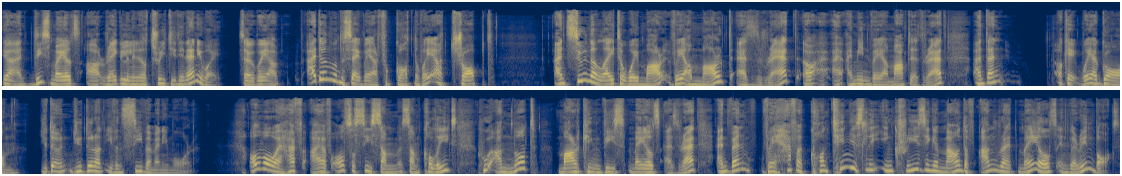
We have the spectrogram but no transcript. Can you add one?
Yeah, and these mails are regularly not treated in any way. So we are, I don't want to say we are forgotten, we are dropped. And sooner or later we, mar- we are marked as read. Oh, or I, I mean we are marked as read. and then, okay, we are gone. You don't, you do not even see them anymore. Although I have, I have also seen some, some colleagues who are not marking these mails as read. And when they have a continuously increasing amount of unread mails in their inbox,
